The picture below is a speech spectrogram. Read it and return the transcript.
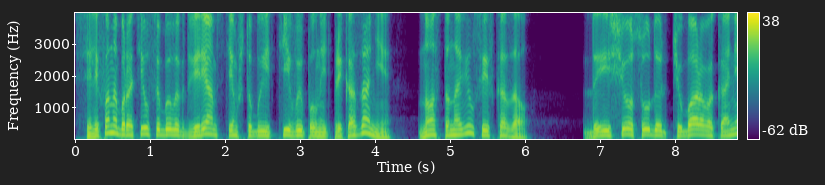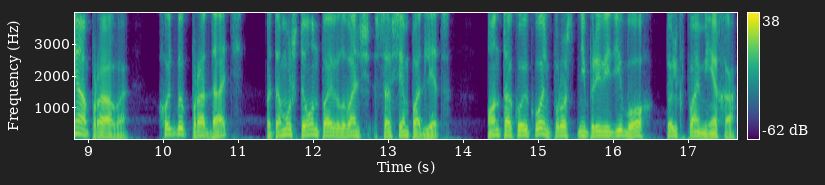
Селифан обратился было к дверям с тем, чтобы идти выполнить приказание, но остановился и сказал, «Да еще, сударь, Чубарова коня право, хоть бы продать, потому что он, Павел Иванович, совсем подлец. Он такой конь, просто не приведи бог, только помеха».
